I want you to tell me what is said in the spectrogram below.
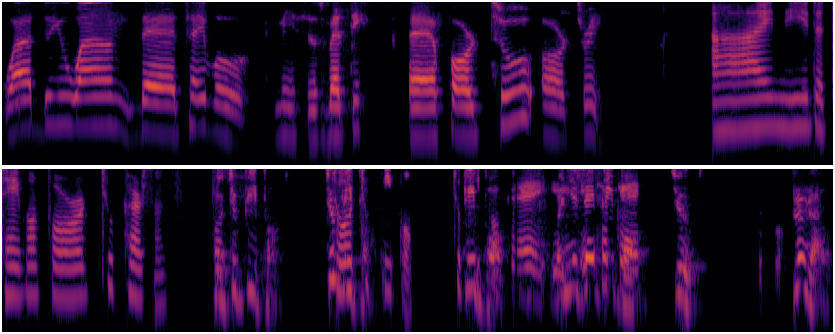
what do you want the table, Mrs. Betty? Uh, for two or three? I need a table for two persons. For two please. people, two Two, two people, people. Two people. people. Okay, When it- you say it's okay. people, two, plural,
